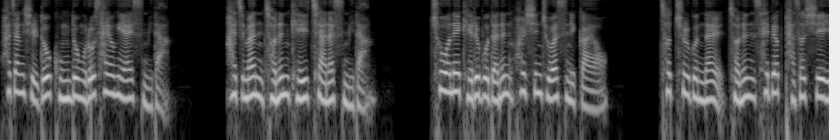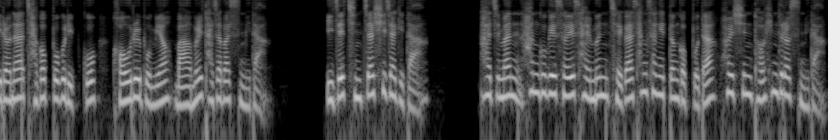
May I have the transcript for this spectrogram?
화장실도 공동으로 사용해야 했습니다. 하지만 저는 개의치 않았습니다. 초원의 게르보다는 훨씬 좋았으니까요. 첫 출근 날 저는 새벽 5시에 일어나 작업복을 입고 거울을 보며 마음을 다잡았습니다. 이제 진짜 시작이다. 하지만 한국에서의 삶은 제가 상상했던 것보다 훨씬 더 힘들었습니다.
